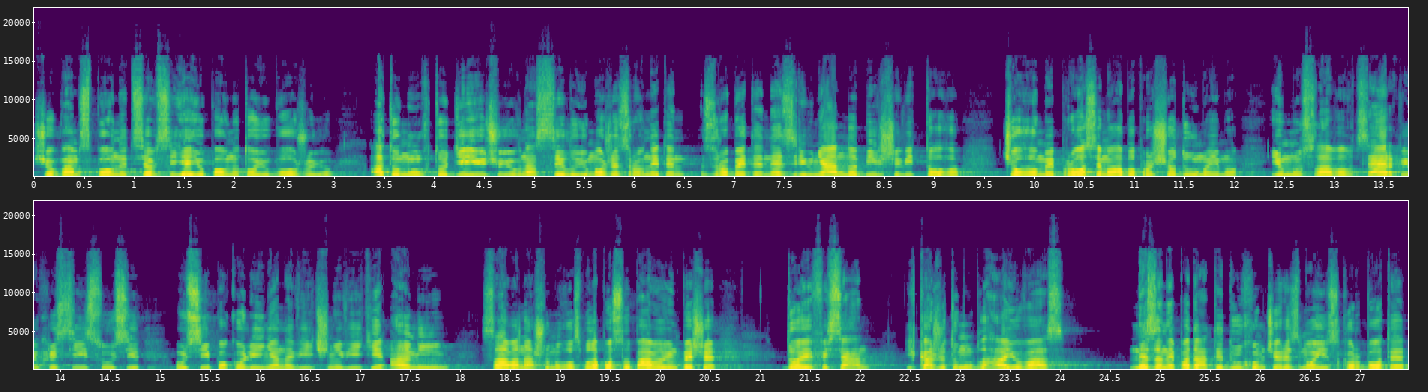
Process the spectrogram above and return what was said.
щоб вам сповнитися всією повнотою Божою. А тому, хто діючою в нас силою може зровнити, зробити незрівнянно більше від того, чого ми просимо або про що думаємо. Йому слава в церкві в Христі Ісусі, усі покоління на вічні віки. Амінь. Слава нашому Господу. Апостол Павло він пише до Ефесян і каже: тому благаю вас, не занепадати духом через мої скорботи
